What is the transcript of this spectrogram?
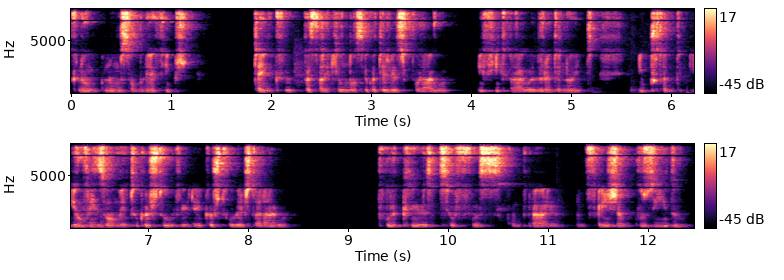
que, não, que não me são benéficos. Tenho que passar aquilo não sei quantas vezes por água e ficar água durante a noite. E portanto, eu visualmente o que eu estou a ver é que eu estou a gastar água. Porque se eu fosse comprar um feijão cozido,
